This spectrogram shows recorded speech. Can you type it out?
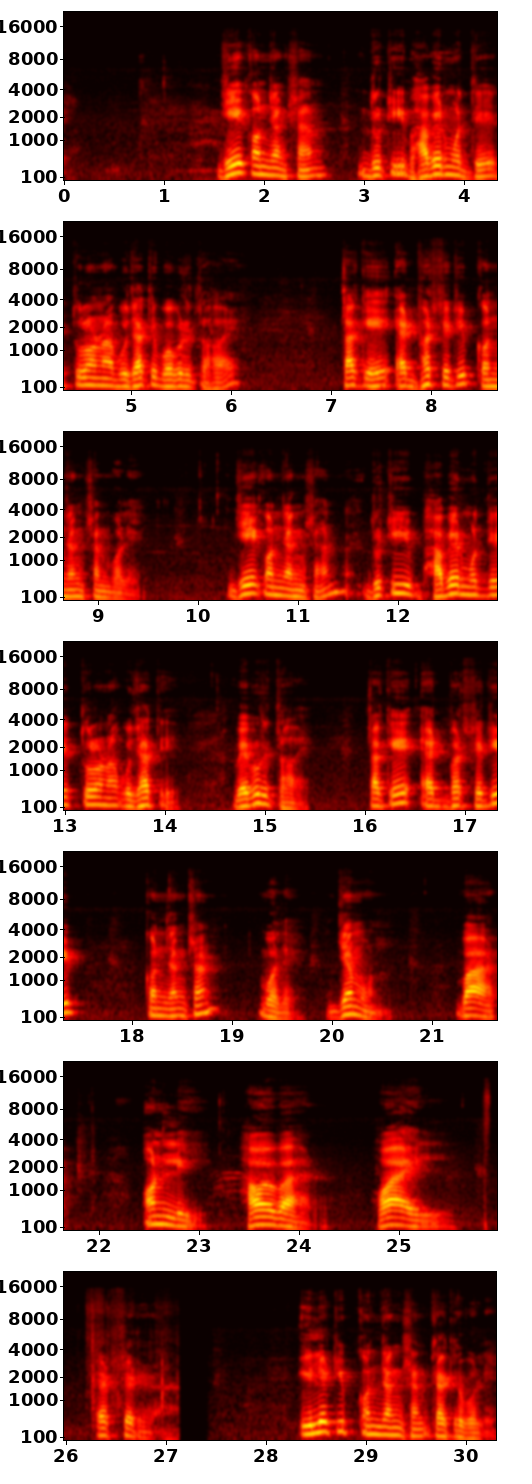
যে কনজাংশন দুটি ভাবের মধ্যে তুলনা বোঝাতে ব্যবহৃত হয়, তাকে অ্যাডভার্সেটিভ কনজাংশন বলে। যে কনজাংশন দুটি ভাবের মধ্যে তুলনা বোঝাতে ব্যবহৃত হয়, তাকে অ্যাডভার্সেটিভ কনজাংশন বলে। যেমন but only however while etcetera illative conjunction কাকে বলে?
